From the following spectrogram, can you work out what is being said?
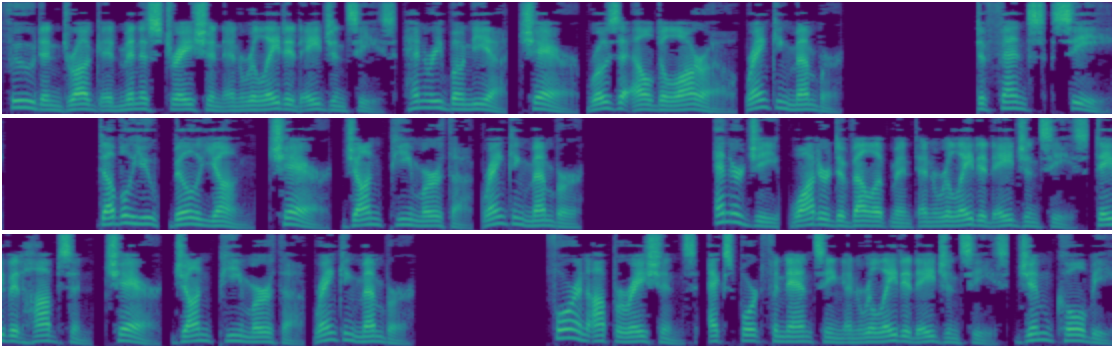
Food and Drug Administration and related agencies Henry Bonilla, Chair, Rosa L. DeLauro, Ranking Member Defense C. W. Bill Young, Chair, John P. Murtha, Ranking Member Energy, Water Development and Related Agencies David Hobson, Chair, John P. Murtha, Ranking Member Foreign Operations, Export Financing and Related Agencies Jim Kolbe,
